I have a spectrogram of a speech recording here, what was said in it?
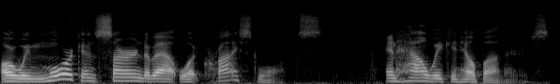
are we more concerned about what Christ wants and how we can help others?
